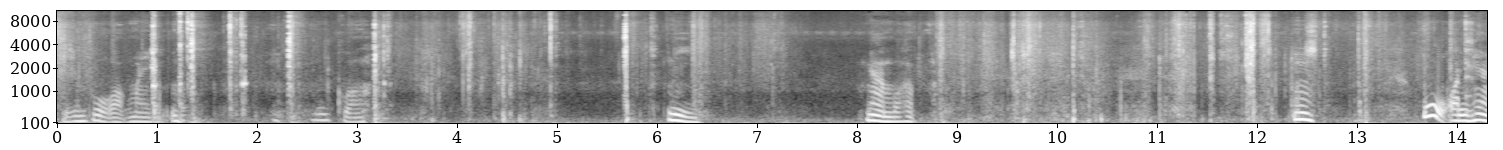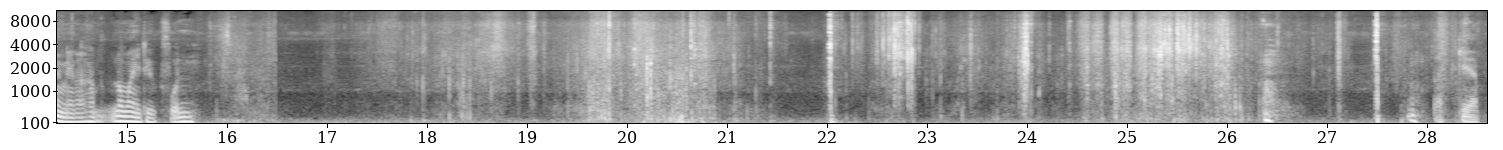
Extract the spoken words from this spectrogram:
สีชมพูออกใหม่ครับนี่กวางนี่ งามบ่ครับ อืมอู้อ่อนแห้งเนี่ยนะครับน้ำไม่ถึกฝนตัดแก่ผ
